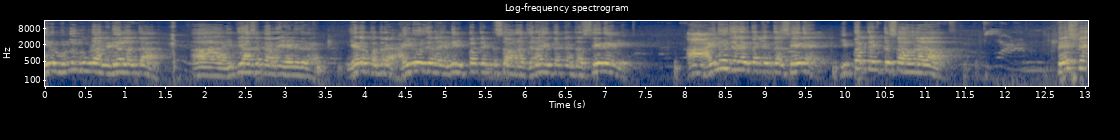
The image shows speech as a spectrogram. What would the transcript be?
ಇನ್ನು ಮುಂದಕ್ಕೂ ಕೂಡ ನಡೆಯಲ್ಲ ಅಂತ ಆ ಇತಿಹಾಸಕಾರ ಹೇಳಿದ್ದಾರೆ. ಏನಪ್ಪ ಅಂದ್ರೆ ಐನೂರು ಜನ ಇಲ್ಲಿ ಇಪ್ಪತ್ತೆಂಟು ಸಾವಿರ ಜನ ಇರ್ತಕ್ಕಂಥ ಸೇನೆಯಲ್ಲಿ ಆ ಐನೂರು ಜನ ಇರ್ತಕ್ಕಂಥ ಸೇನೆ ಇಪ್ಪತ್ತೆಂಟು ಸಾವಿರ ಪೇಶ್ವೆ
